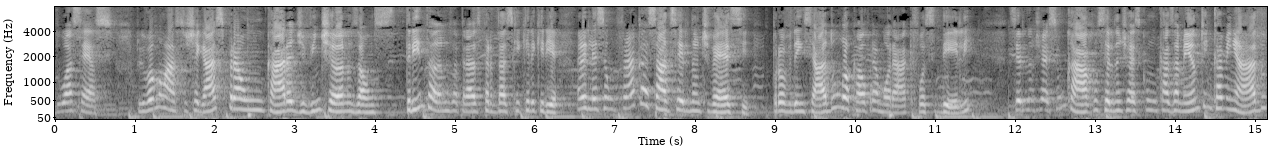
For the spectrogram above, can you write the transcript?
do acesso. Porque vamos lá, se tu chegasse para um cara de 20 anos, há uns 30 anos atrás, perguntasse o que, que ele queria, ele ia ser um fracassado se ele não tivesse providenciado um local para morar que fosse dele, se ele não tivesse um carro, se ele não tivesse com um casamento encaminhado.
